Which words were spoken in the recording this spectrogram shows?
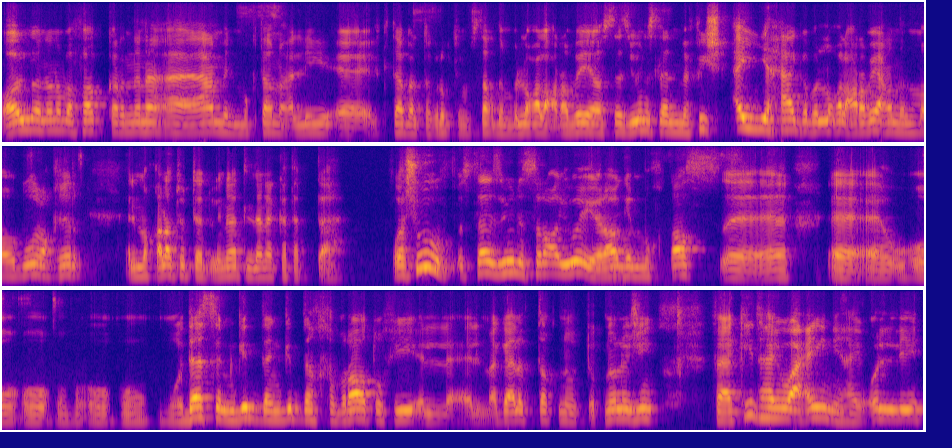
وأقول له إن أنا بفكر إن أنا أعمل مجتمع للكتابه لتجربة المستخدم باللغة العربية يا أستاذ يونس لأن مفيش أي حاجة باللغة العربية عن الموضوع غير المقالات والتدوينات اللي أنا كتبتها. وأشوف أستاذ يونس رايه إيه راجل مختص ودسم جدا جدا خبراته في المجال التقني والتكنولوجي. فأكيد هيوعيني هيقول لي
